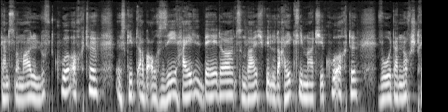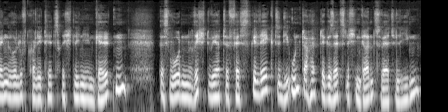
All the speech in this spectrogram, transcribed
ganz normale Luftkurorte. Es gibt aber auch Seeheilbäder zum Beispiel oder heilklimatische Kurorte, wo dann noch strengere Luftqualitätsrichtlinien gelten. Es wurden Richtwerte festgelegt, die unterhalb der gesetzlichen Grenzwerte liegen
